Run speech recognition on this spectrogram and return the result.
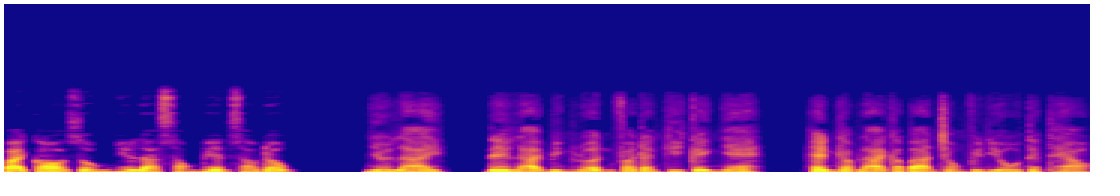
bãi cỏ giống như là sóng biển sao động. Nhớ like, để lại bình luận và đăng ký kênh nhé. Hẹn gặp lại các bạn trong video tiếp theo.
